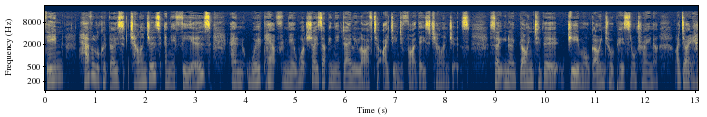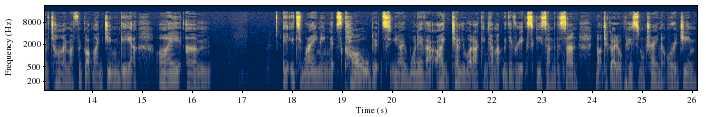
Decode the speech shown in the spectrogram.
Then have a look at those challenges and their fears and work out from there what shows up in their daily life to identify these challenges. So, you know, going to the gym or going to a personal trainer, I don't have time, I forgot my gym gear, I, um, it's raining, it's cold, it's, you know, whatever. I tell you what, I can come up with every excuse under the sun not to go to a personal trainer or a gym.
